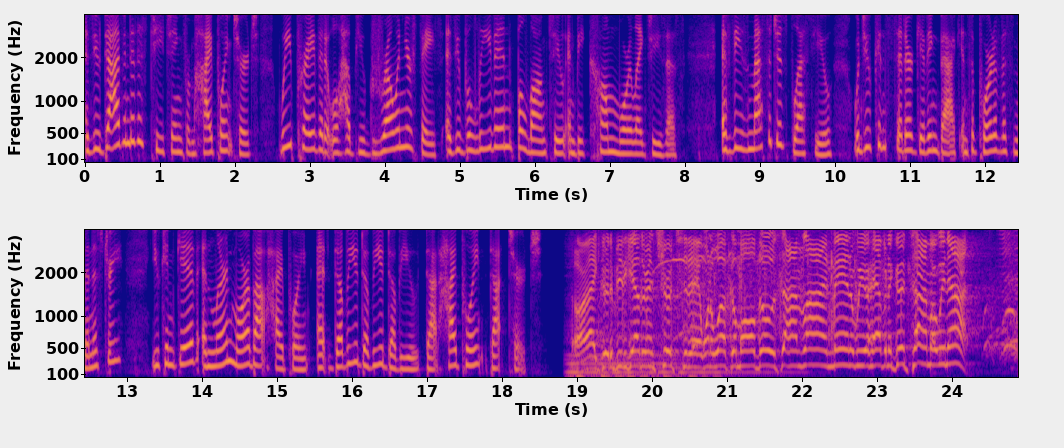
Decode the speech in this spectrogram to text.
As you dive into this teaching from High Point Church, we pray that it will help you grow in your faith as you believe in, belong to, and become more like Jesus. If these messages bless you, would you consider giving back in support of this ministry? You can give and learn more about High Point at www.highpoint.church. All right, good to be together in church today. I want to welcome all those online. Man, we are having a good time, are we not?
